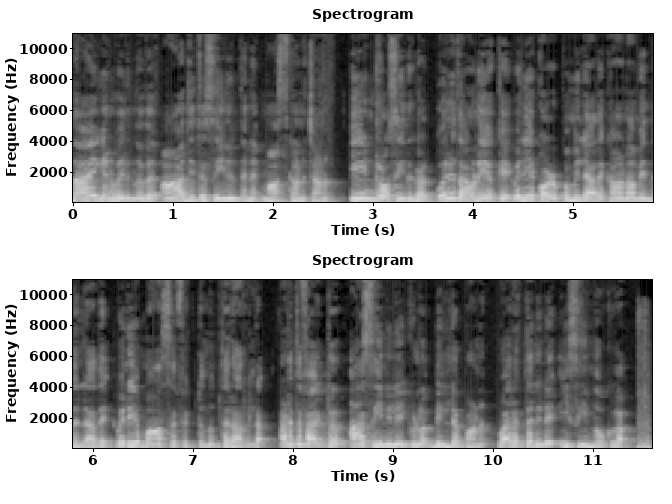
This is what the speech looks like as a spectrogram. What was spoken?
നായകൻ വരുന്നത് ആദ്യത്തെ സീനിൽ തന്നെ മാസ് കാണിച്ചാണ്. ഈ ഇൻട്രോ സീനുകൾ ഒരു തവണയൊക്കെ വലിയ കുഴപ്പമില്ലാതെ കാണാമെന്നല്ലാതെ വലിയ മാസ് എഫക്റ്റ് ഒന്നും തരാറില്ല. അടുത്ത ഫാക്ടർ ആ സീനിലേക്കുള്ള ബിൽഡപ്പ് ആണ്. വരത്തനിലെ ഈ സീൻ നോക്കുക.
